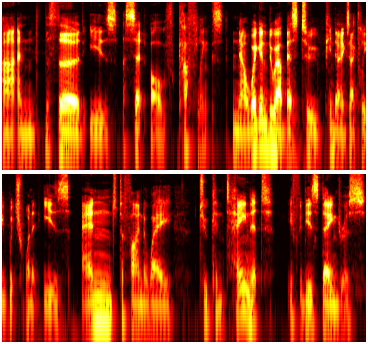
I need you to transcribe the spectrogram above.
uh, and the third is a set of cufflinks. Now, we're going to do our best to pin down exactly which one it is and to find a way to contain it if it is dangerous.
